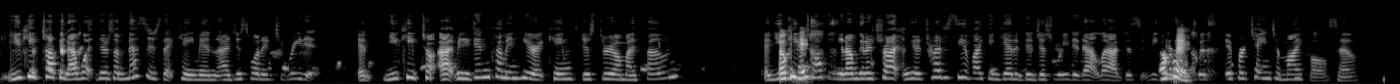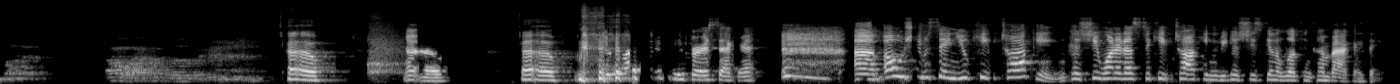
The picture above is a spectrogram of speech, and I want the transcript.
you keep talking. I wa- there's a message that came in. And I just wanted to read it. And you keep talking. I mean, it didn't come in here. It came just through on my phone. And you Okay. keep talking, and I'm gonna try. I'm gonna try to see if I can get it and just read it out loud, just because Okay. it, was, it pertained to Mical. So Uh oh. uh oh. Uh oh. for a second. Um, oh, she was saying you keep talking because she wanted us to keep talking because she's going to look and come back. I think.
